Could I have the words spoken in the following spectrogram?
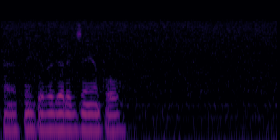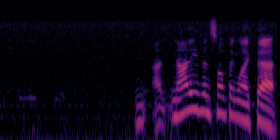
trying to think of a good example. Uh, Not even something like that.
